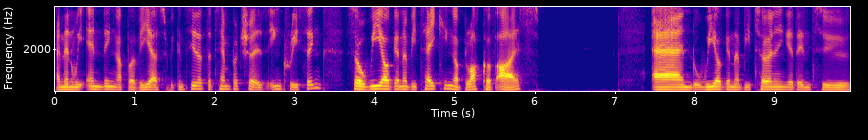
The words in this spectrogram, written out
and then we ending up over here. So we can see that the temperature is increasing. So we are going to be taking a block of ice and we are going to be turning it into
